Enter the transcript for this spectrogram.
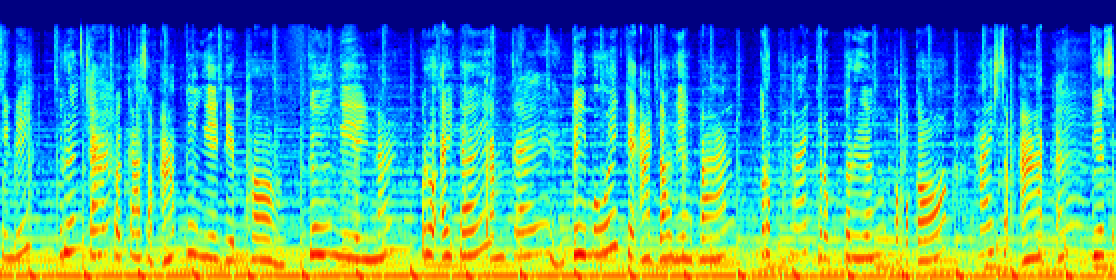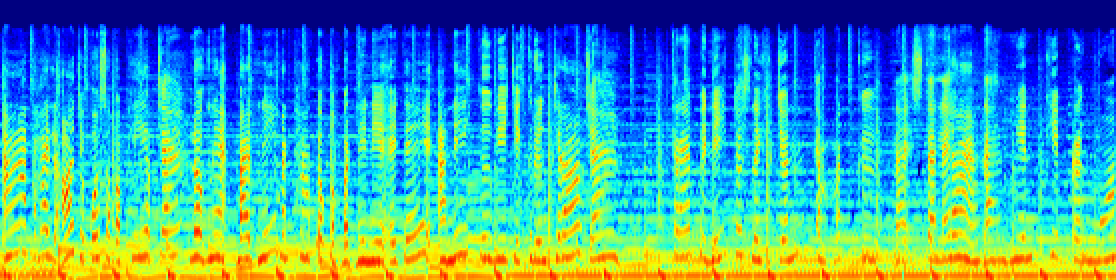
ពីនេះរឿងការធ្វើការសម្អាតគឺងាយទៀតផង គឺងាយណាស់ព្រោះអីទៅត្រឹមត្រូវទី1គេអាចដោះលាងបានគ្រប់ផ្នែកគ្រប់គ្រឿងឧបករណ៍ហើ យសម្អាតអើវាស្អាតហើយល្អចំពោះសុខភាពចាលោកអ្នកបែបនេះមិនថាទុកកំបិតនានាអីទេអានេះគឺវាជាគ្រឿងច្រោះចាក្រៅពីនេះទស្សនិកជនកំបិតគឺដែក stainless ចាដែលមានភាពរឹងមាំ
